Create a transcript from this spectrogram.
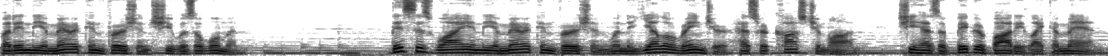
but in the American version she was a woman. This is why in the American version when the Yellow Ranger has her costume on, she has a bigger body like a man.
